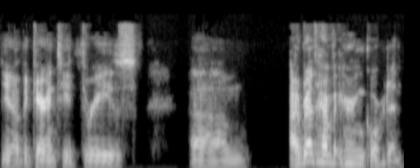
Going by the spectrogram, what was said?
you know the guaranteed threes. Um, I'd rather have Aaron Gordon.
